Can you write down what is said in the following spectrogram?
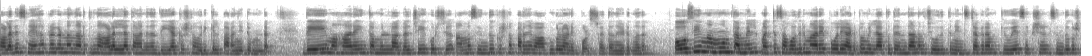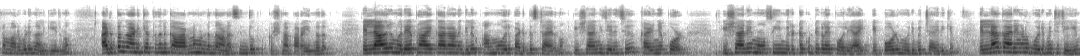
വളരെ സ്നേഹപ്രകടനം നടത്തുന്ന ആളല്ല താനെന്ന് ദിയാകൃഷ്ണ ഒരിക്കൽ പറഞ്ഞിട്ടുമുണ്ട്. ദിയയും അഹാനയും തമ്മിലുള്ള അകൽച്ചയെക്കുറിച്ച് അമ്മ സിന്ധു കൃഷ്ണ പറഞ്ഞ വാക്കുകളാണ് ഇപ്പോൾ ശ്രദ്ധ നേടുന്നത്. ഓസിയും അമ്മുവും തമ്മിൽ മറ്റ് സഹോദരിമാരെ പോലെ അടുപ്പമില്ലാത്തത് എന്താണെന്ന ചോദ്യത്തിന് ഇൻസ്റ്റാഗ്രാം ക്യു എ സെക്ഷനിൽ സിന്ധുകൃഷ്ണ മറുപടി നൽകിയിരുന്നു. അടുപ്പം കാണിക്കാത്തതിന് കാരണമുണ്ടെന്നാണ് സിന്ധു കൃഷ്ണ പറയുന്നത്. എല്ലാവരും ഒരേ പ്രായക്കാരാണെങ്കിലും അമ്മ ഒരു പഠിപ്പിസ്റ്റായിരുന്നു. ഇഷാനി ജനിച്ച് കഴിഞ്ഞപ്പോൾ ഇഷാനി മോസിയും ഇരട്ടക്കുട്ടികളെ പോലെയായി എപ്പോഴും ഒരുമിച്ചായിരിക്കും. എല്ലാ കാര്യങ്ങളും ഒരുമിച്ച് ചെയ്യും.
